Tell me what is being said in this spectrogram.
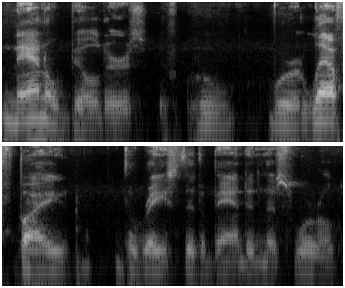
nano builders who were left by the race that abandoned this world.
